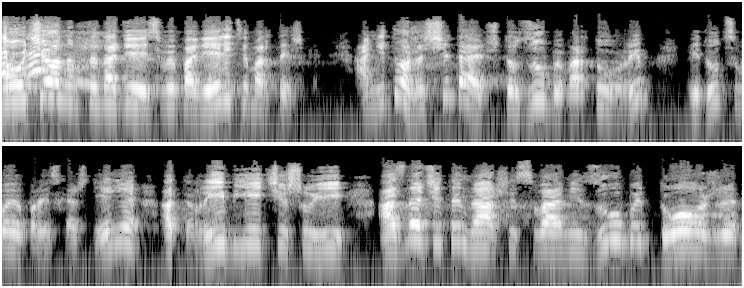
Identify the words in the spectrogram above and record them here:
Но ученым-то, надеюсь, вы поверите, мартышка. Они тоже считают, что зубы во рту рыб ведут свое происхождение от рыбьей чешуи. А значит, и наши с вами зубы тоже.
